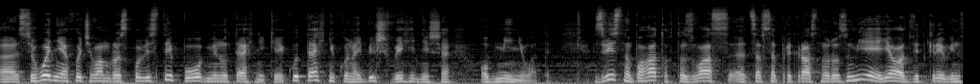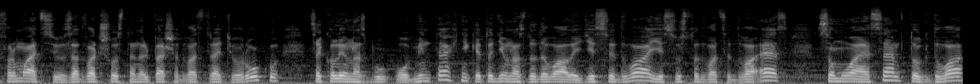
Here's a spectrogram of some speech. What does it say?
Е, Сьогодні я хочу вам розповісти по обміну техніки, яку техніку найбільш вигідніше обмінювати. Звісно, багато хто з вас е, це все прекрасно розуміє. Я от відкрив інформацію за 26.01.23 року. Це коли у нас був обмін техніки. Тоді в нас додавали ЄС-2, ЄСУ-122С, Сомуа СМ, ТОК-2.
